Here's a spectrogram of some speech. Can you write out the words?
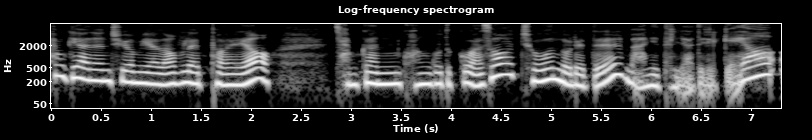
함께하는 주요미의 러브레터예요. 잠깐 광고 듣고 와서 좋은 노래들 많이 들려드릴게요.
